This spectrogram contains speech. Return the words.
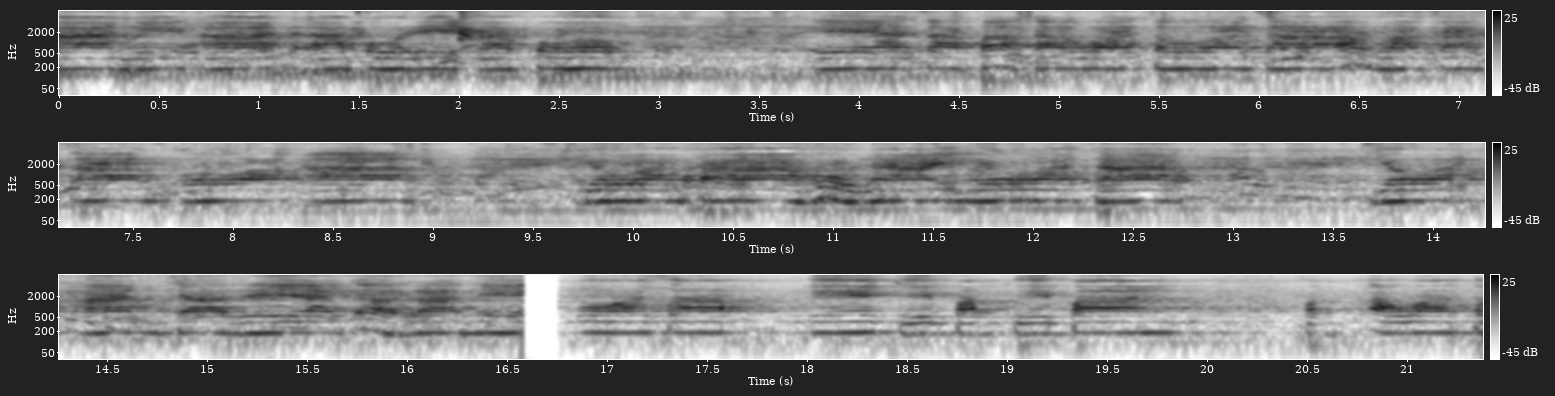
านิอัตถปุริสโปเอสัพพะคะวะโตสาวกสังโฆอาโยปาหุนายโยทาโยอัญจเรียกรณีโมสะเมจิปฏิปัน อวะโต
